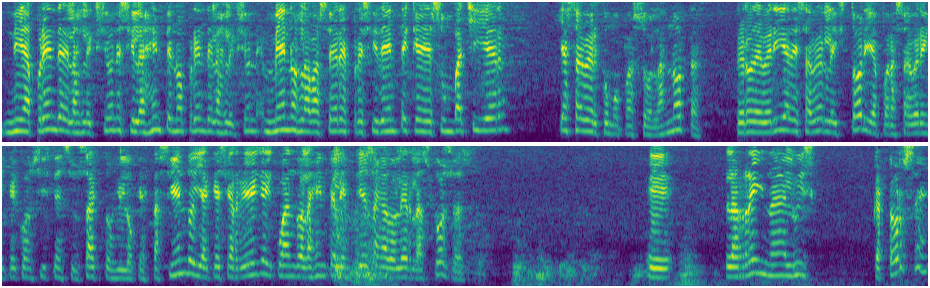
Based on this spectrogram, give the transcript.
ni aprende de las lecciones. Si la gente no aprende las lecciones, menos la va a hacer el presidente, que es un bachiller, ya saber cómo pasó las notas pero debería de saber la historia para saber en qué consisten sus actos y lo que está haciendo y a qué se arriesga y cuando a la gente le empiezan a doler las cosas. Eh, la reina Luis XIV,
